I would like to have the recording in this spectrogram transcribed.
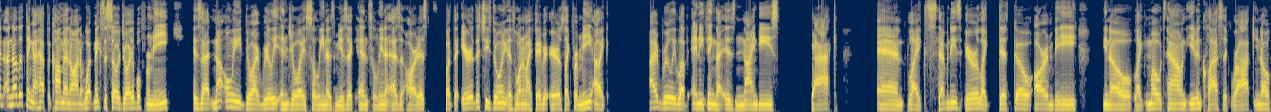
And another thing I have to comment on, what makes this so enjoyable for me is that not only do I really enjoy Selena's music and Selena as an artist, but the era that she's doing is one of my favorite eras. Like for me, I like I really love anything that is 90s back and like 70s era like disco, R&B, you know, like Motown, even classic rock, you know,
